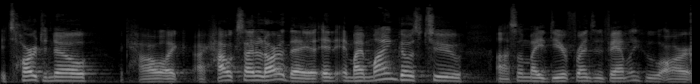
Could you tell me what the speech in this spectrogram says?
it's hard to know like how, like, how excited are they? And, and my mind goes to uh, some of my dear friends and family who are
